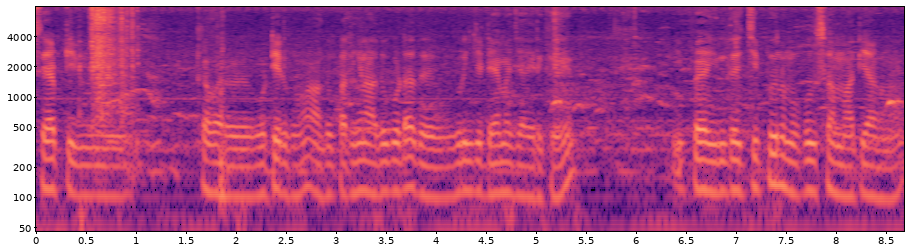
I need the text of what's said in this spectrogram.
சேஃப்டி கவர் ஒட்டியிருக்கோம். அது பார்த்திங்கன்னா அது கூட அது உறிஞ்சி டேமேஜ் ஆகிருக்கு இப்போ இந்த சிப்பு நம்ம புதுசாக மாற்றி ஆகணும்.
